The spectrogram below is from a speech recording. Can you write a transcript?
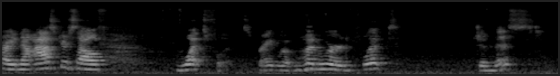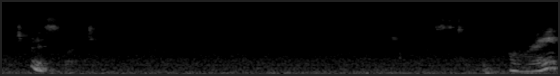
All right, now ask yourself, what flipped, right? What one word flipped? Gymnast, gymnast flipped. Gymnast. All right.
